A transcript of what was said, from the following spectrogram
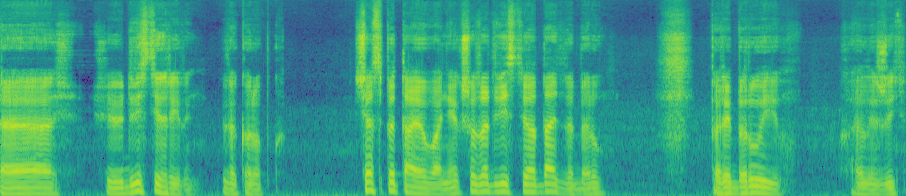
Е, 200 гривень за коробку. Зараз спитаю Ваня, якщо за 200 віддати, заберу. Переберу її, хай лежить.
